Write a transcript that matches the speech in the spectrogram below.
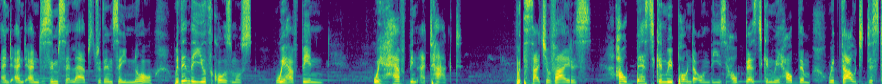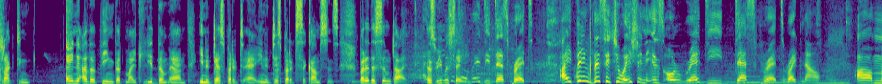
and and and zim celebs to then say no within the youth cosmos we have been we have been attacked with such a virus. How best can we ponder on these? How best can we help them without distracting any other thing that might lead them um, in a desperate uh, in a desperate circumstance. But at the same time, as we were saying, already desperate. I think this situation is already desperate right now. Um,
